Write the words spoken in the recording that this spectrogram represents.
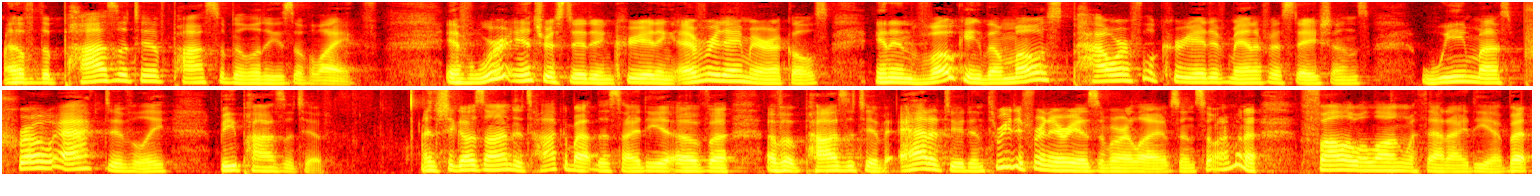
of the positive possibilities of life. If we're interested in creating everyday miracles, in invoking the most powerful creative manifestations, we must proactively be positive. And she goes on to talk about this idea of a, of a positive attitude in three different areas of our lives. And so I'm going to follow along with that idea. But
